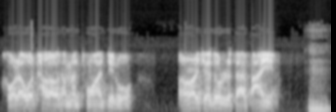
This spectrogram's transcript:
后来我查到他们通话记录，而且都是在半夜。嗯。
